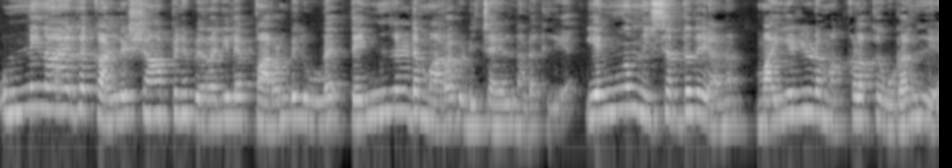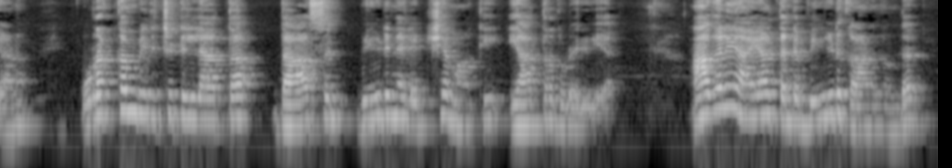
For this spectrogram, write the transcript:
ഉണ്ണിനായരുടെ കള്ളിഷാപ്പിന് പിറകിലെ പറമ്പിലൂടെ തെങ്ങുകളുടെ മറ പിടിച്ച് അയാൾ നടക്കുകയാണ്. എങ്ങും നിശബ്ദതയാണ്. മയ്യഴിയുടെ മക്കളൊക്കെ ഉറങ്ങുകയാണ്. ഉറക്കം പിരിച്ചിട്ടില്ലാത്ത ദാസൻ വീടിനെ ലക്ഷ്യമാക്കി യാത്ര തുടരുകയാണ്. അകലെ അയാൾ തന്റെ വീട് കാണുന്നുണ്ട്.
